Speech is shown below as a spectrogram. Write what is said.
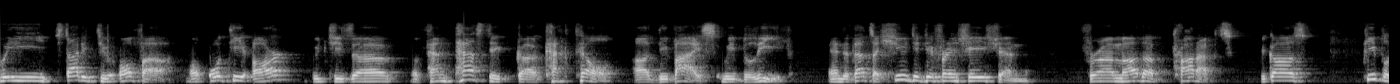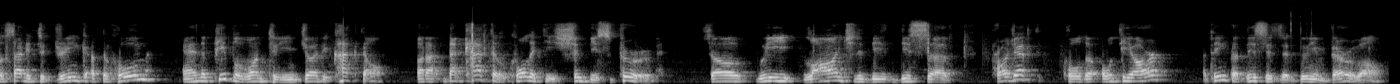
we started to offer OTR, which is a, a fantastic cocktail device, we believe. And that's a huge differentiation from other products because people started to drink at the home and people want to enjoy the cocktail, but uh, the cocktail quality should be superb. So we launched this, this uh, project called OTR. I think that this is uh, doing very well.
